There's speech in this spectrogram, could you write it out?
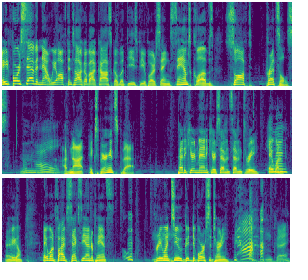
847. Now, we often talk about Costco, but these people are saying Sam's Club's soft pretzels. Okay. I've not experienced that. Pedicure and manicure 773. Amen. There you go. 815 sexy underpants. 312 good divorce attorney. Ah, Okay.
